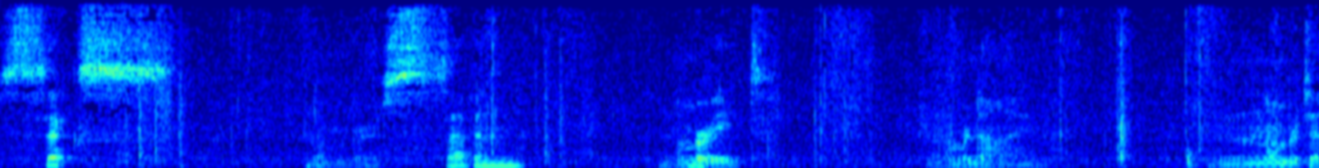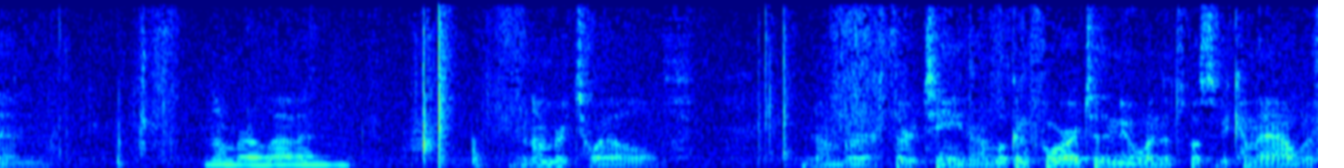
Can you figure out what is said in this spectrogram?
six, number seven, number eight, number nine, number ten, number 11, number 12, number 13. And I'm looking forward to the new one that's supposed to be coming out with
